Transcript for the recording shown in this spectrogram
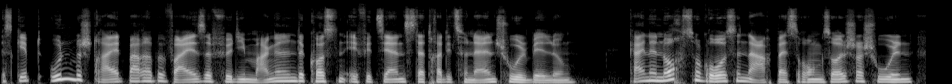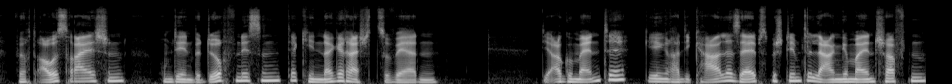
Es gibt unbestreitbare Beweise für die mangelnde Kosteneffizienz der traditionellen Schulbildung. Keine noch so große Nachbesserung solcher Schulen wird ausreichen, um den Bedürfnissen der Kinder gerecht zu werden. Die Argumente gegen radikale selbstbestimmte Lerngemeinschaften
